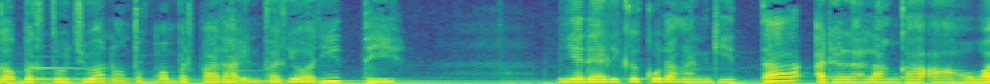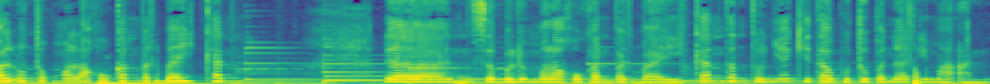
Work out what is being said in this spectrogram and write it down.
nggak bertujuan untuk memperparah inferiority. Menyadari kekurangan kita adalah langkah awal untuk melakukan perbaikan. Dan sebelum melakukan perbaikan, tentunya kita butuh penerimaan.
